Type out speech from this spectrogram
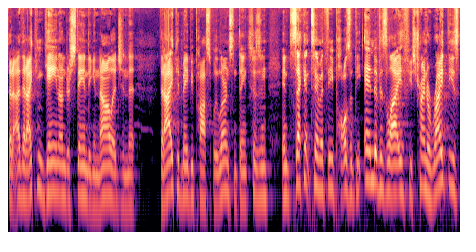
That I, that I can gain understanding and knowledge, and that, that I could maybe possibly learn some things. Because in, in 2 Timothy, Paul's at the end of his life. He's trying to write these,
